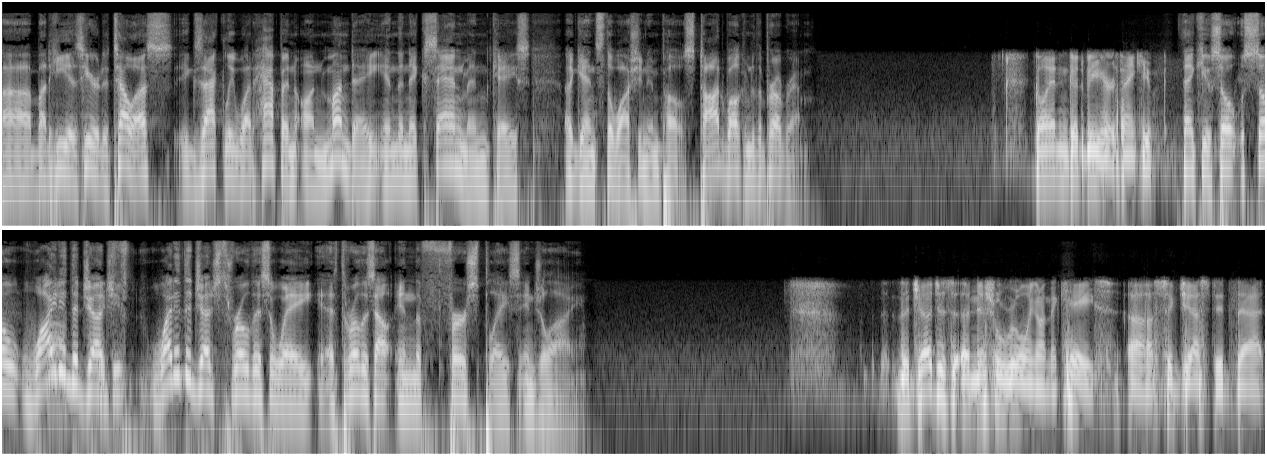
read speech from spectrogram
Uh, but he is here to tell us exactly what happened on Monday in the Nick Sandmann case against the Washington Post. Todd, welcome to the program. Glenn, good to be here. Thank you. Thank you. So, so why did the judge you- why did the judge throw this away, uh, throw this out in the first place in July? The judge's initial ruling on the case uh, suggested that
